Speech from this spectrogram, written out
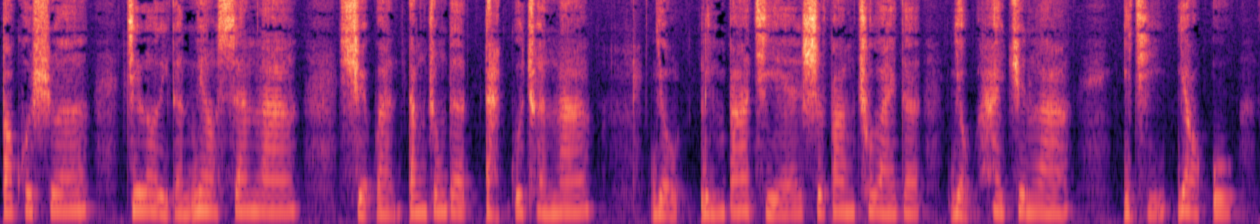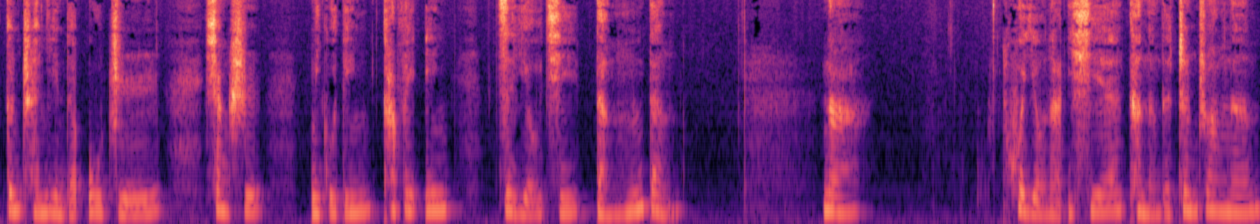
包括说肌肉里的尿酸啦、血管当中的胆固醇啦、有淋巴结释放出来的有害菌啦。以及药物跟成瘾的物质，像是尼古丁、咖啡因、自由基等等。那会有哪一些可能的症状呢？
